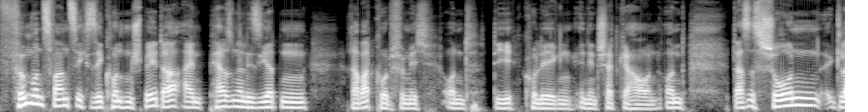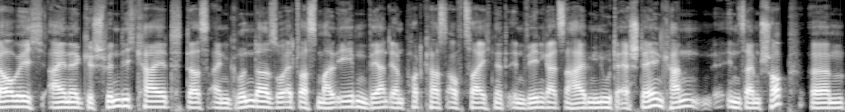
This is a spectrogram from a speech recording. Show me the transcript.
25 Sekunden später einen personalisierten Rabattcode für mich und die Kollegen in den Chat gehauen. Und das ist schon, glaube ich, eine Geschwindigkeit, dass ein Gründer so etwas mal eben, während er einen Podcast aufzeichnet, in weniger als einer halben Minute erstellen kann in seinem Shop. Ähm,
